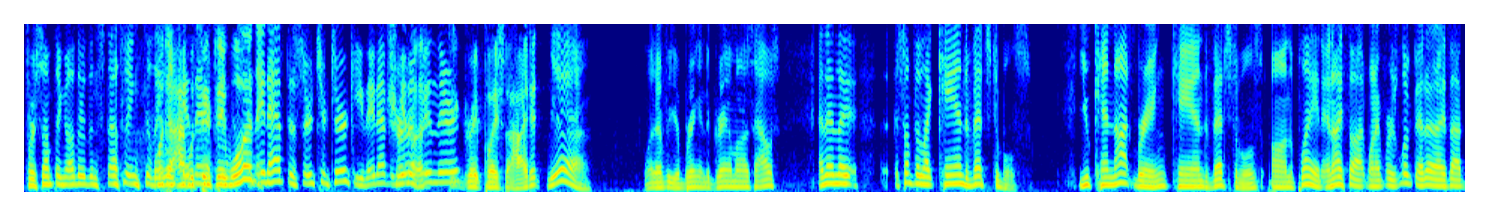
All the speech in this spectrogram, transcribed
for something other than stuffing? Do they Well, I would there? think they would. They'd have to search your turkey. They'd have to sure get up in there. great place to hide it Yeah, whatever you're bringing to grandma's house, and then they something like canned vegetables. You cannot bring canned vegetables on the plane. And I thought when I first looked at it, I thought,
